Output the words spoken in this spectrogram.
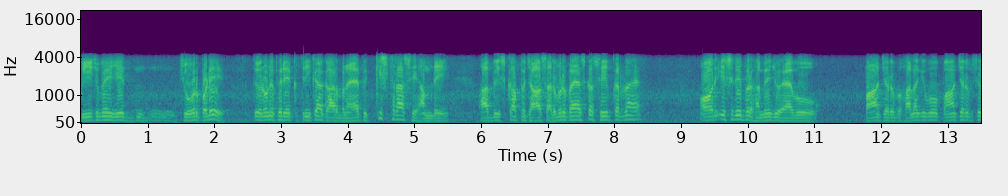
बीच में ये चोर पड़े तो इन्होंने फिर एक तरीकाकार बनाया कि किस तरह से हमने अब इसका पचास अरब रुपया इसका सेव करना है। और इसने फिर हमें जो है वो पाँच अरब, हालाँकि वो पाँच अरब से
